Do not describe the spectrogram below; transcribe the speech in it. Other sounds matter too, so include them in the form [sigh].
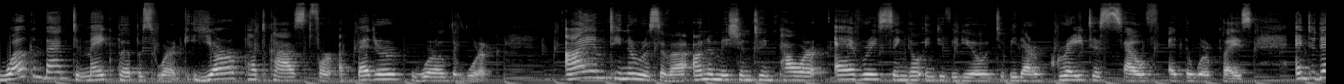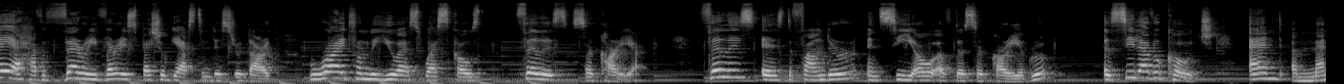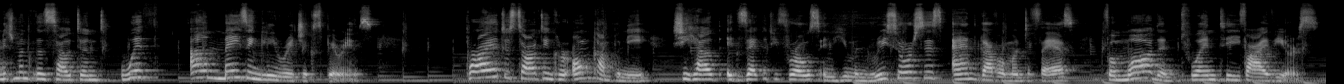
Welcome back to Make Purpose Work, your podcast for a better world of work. I am Tina Rusova on a mission to empower every single individual to be their greatest self at the workplace. And today I have a very, very special guest in this regard, right from the US West Coast, Phyllis Sarkaria. Phyllis is the founder and CEO of the Sarkaria Group, a C level coach, and a management consultant with amazingly rich experience. Prior to starting her own company, she held executive roles in human resources and government affairs for more than 25 years.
